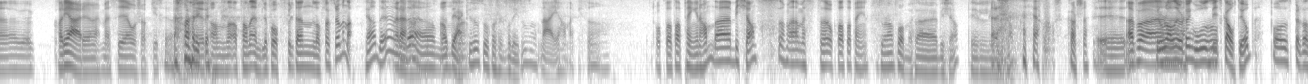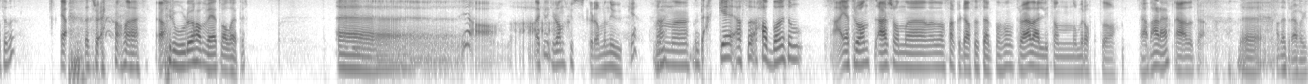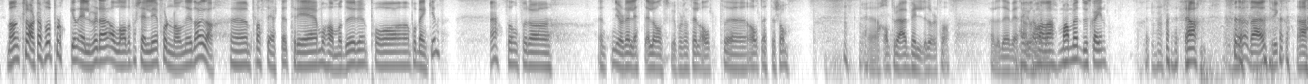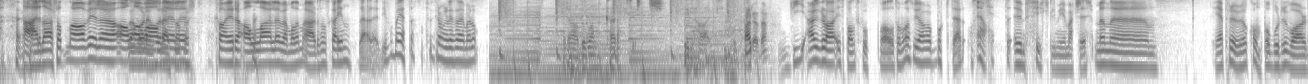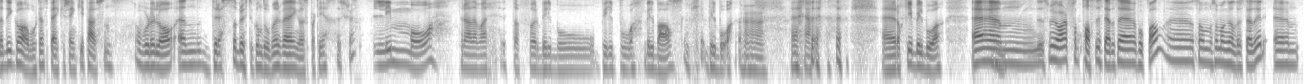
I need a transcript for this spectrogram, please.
karrieremessige årsaker. riktig. han, at han endelig får oppfylt den landslagsdrømmen, da. Ja, det, det, er, jo, med. det er ikke så stor forskjell på de to. Nei, han er ikke så opptatt av penger, han. Det er bikkja hans som er mest opptatt av penger. Tror du han får med seg bikkja til Ja, Kanskje. Eh, Nei, for, tror du han har gjort en god sånn scoutejobb på spillerne sine? Ja, det tror jeg. Han er, ja. Tror du han vet hva det heter? Eh, ja Det er ikke sikkert han husker det om en uke. Men eh, Men det er ikke Altså, hadde han liksom nei, jeg tror han er sånn eh, Når han snakker til assistenten og sånn, så tror jeg det er litt sånn nummer åtte og Ja, det er det. Ja, det tror jeg. Ja, det tror jeg faktisk. Men han klarte å plukke en elver der alle hadde forskjellige fornavn i dag. da. Eh, plasserte tre Mohammeder på, på benken. Ja. Sånn for å enten gjøre det lett eller vanskelig for seg selv, alt, eh, alt ettersom. Eh, han tror jeg er veldig dårlig på navn. Eller det vet vi jo. Mohammed. Du skal inn. Ja. Det, det er jo trygt. da. Ja. Er det Shatnavi eller det Al-Awani eller. Kair Allah eller hvem av dem er det som skal inn? Det er det. De får bare gjette. De seg imellom. Radovan Karadzic til Haag. Vi er glad i spansk fotball, Thomas. Vi har vært borte der og sett ja. fryktelig mye matcher. Men uh jeg prøver å komme på hvor det var det de ga bort en spekerskjenke i pausen. Og hvor det lå en drøss og brukte kondomer ved inngangspartiet. Husker du? Limoa, tror jeg det var, utafor Bilbo, Bilboa, Bilbao. Bilboa. Eh, Rocky Bilboa. Eh, det Som jo var et fantastisk sted å se fotball, eh, som så mange andre steder. Eh,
